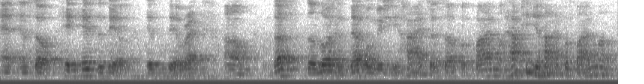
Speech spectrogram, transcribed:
And, and so here's the deal. Here's the deal, right? Um, Thus the Lord has dealt with me. She hides herself for five months. How can you hide for five months?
